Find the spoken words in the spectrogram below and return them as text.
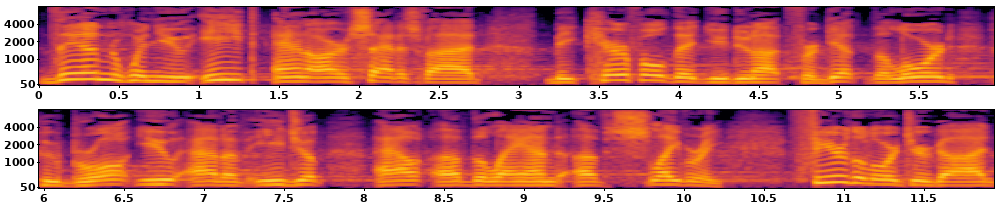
then when you eat and are satisfied, be careful that you do not forget the Lord who brought you out of Egypt, out of the land of slavery. Fear the Lord your God,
